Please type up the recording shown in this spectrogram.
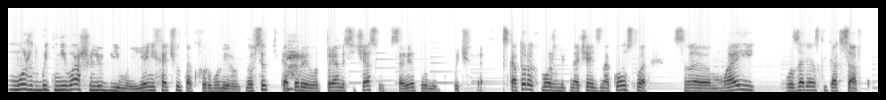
может быть, не ваши любимые, я не хочу так формулировать, но все-таки которые вот прямо сейчас вы посоветовали бы почитать, с которых, может быть, начать знакомство с э, Майей Лазаренской как с автором.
